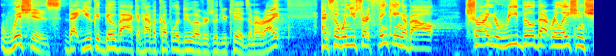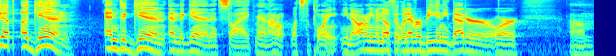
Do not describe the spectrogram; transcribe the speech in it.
wishes that you could go back and have a couple of do overs with your kids. Am I right? And so when you start thinking about trying to rebuild that relationship again and again and again, it's like, man, I don't, what's the point? You know, I don't even know if it would ever be any better. Or um,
